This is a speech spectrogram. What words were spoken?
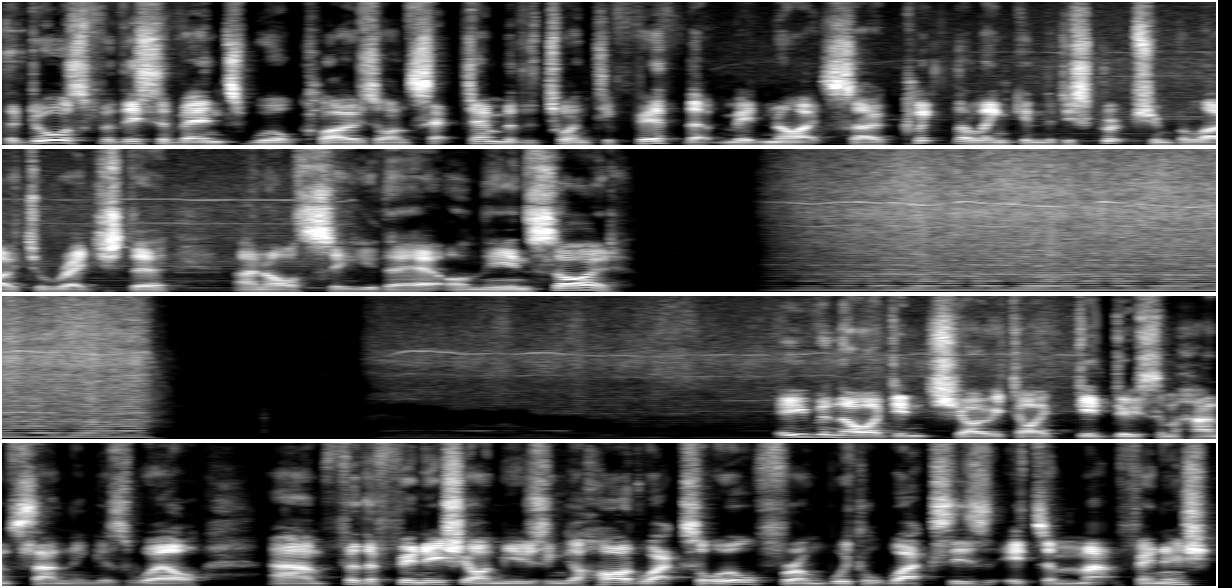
The doors for this event will close on September the 25th at midnight, so click the link in the description below to register, and I'll see you there on the inside. Even though I didn't show it, I did do some hand sanding as well. Um, for the finish, I'm using a hard wax oil from Whittle Waxes. It's a matte finish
